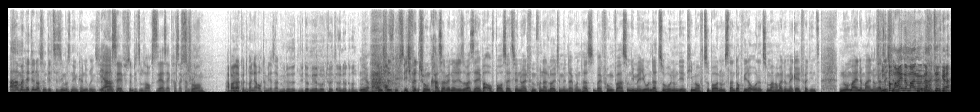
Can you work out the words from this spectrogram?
Ah, man hätte noch Simplicissimus nehmen können übrigens. ja, safe, Simplicissimus auch sehr, sehr krasser Kanal. Strong. Aber Ja. da könnte man ja auch dann wieder sagen, da sitzen wieder mehr Leute als einer dran. Ja, Da ich finde 50 ich find schon krasser, wenn du dir sowas selber aufbaust, als wenn du halt 500 Leute im Hintergrund hast. Und bei Funk warst um die Millionen dazu holen, um dir ein Team aufzubauen, um es dann doch wieder ohne zu machen, weil du mehr Geld verdienst. Nur meine Meinung. Also ich Nur finde, meine Meinung nach, Digga.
